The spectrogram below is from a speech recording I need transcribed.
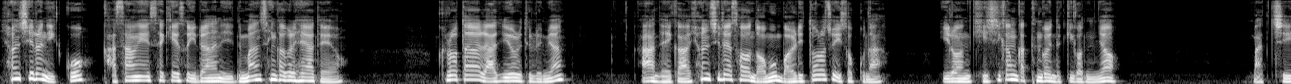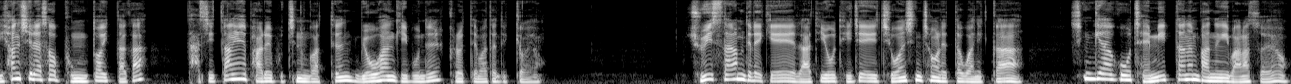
현실은 있고 가상의 세계에서 일어나는 일들만 생각을 해야 돼요. 그러다 라디오를 들으면 아, 내가 현실에서 너무 멀리 떨어져 있었구나. 이런 기시감 같은 걸 느끼거든요. 마치 현실에서 붕 떠 있다가 다시 땅에 발을 붙이는 것 같은 묘한 기분을 그럴 때마다 느껴요. 주위 사람들에게 라디오 DJ 지원 신청을 했다고 하니까 신기하고 재미있다는 반응이 많았어요.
